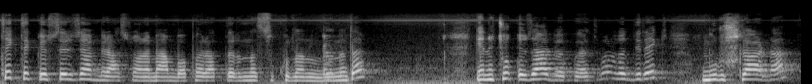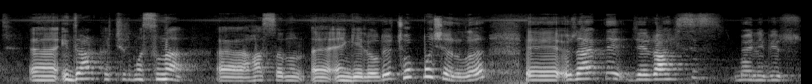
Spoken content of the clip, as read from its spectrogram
Tek tek göstereceğim biraz sonra ben bu aparatların nasıl kullanıldığını da. Gene çok özel bir aparatı var. O da direkt vuruşlarla e, idrar kaçırmasına e, hastanın e, engeli oluyor. Çok başarılı. E, özellikle cerrahisiz böyle bir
